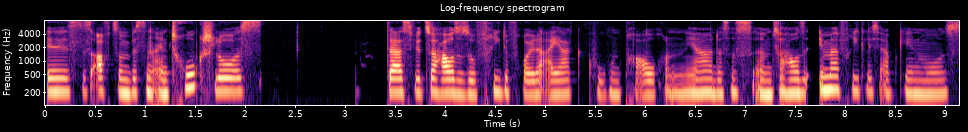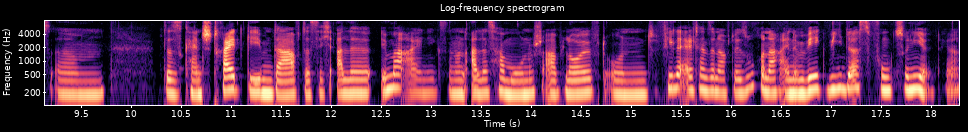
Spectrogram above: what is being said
ist es oft so ein bisschen ein Trugschluss, dass wir zu Hause so Friede, Freude, Eierkuchen brauchen. Ja, dass es ähm, zu Hause immer friedlich abgehen muss. Ähm, dass es keinen Streit geben darf, dass sich alle immer einig sind und alles harmonisch abläuft. Und viele Eltern sind auf der Suche nach einem Weg, wie das funktioniert. Ja.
